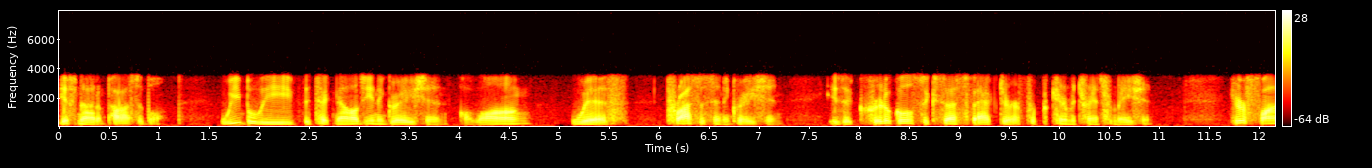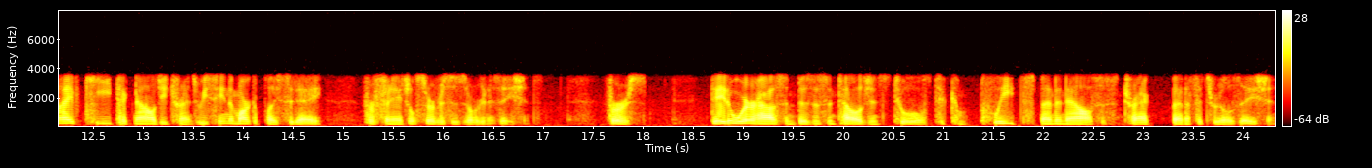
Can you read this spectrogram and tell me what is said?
if not impossible. We believe the technology integration, along with process integration, is a critical success factor for procurement transformation. Here are five key technology trends we see in the marketplace today for financial services organizations. First, data warehouse and business intelligence tools to complete spend analysis and track benefits realization.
